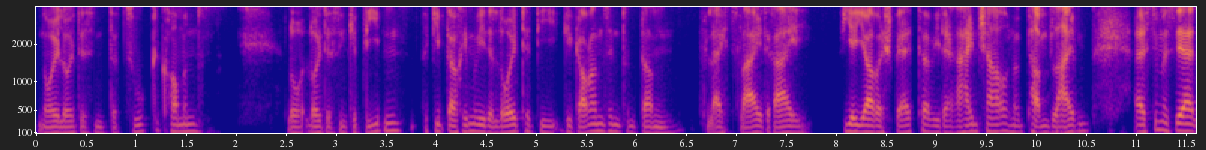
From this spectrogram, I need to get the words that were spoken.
Neue Leute sind dazugekommen. Leute sind geblieben. Es gibt auch immer wieder Leute, die gegangen sind und dann vielleicht zwei, drei, vier Jahre später wieder reinschauen und dann bleiben. Es ist immer sehr,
